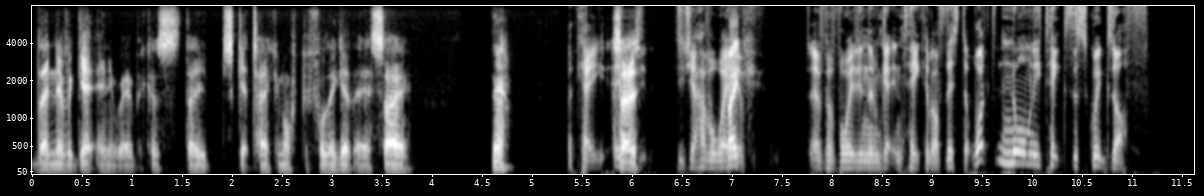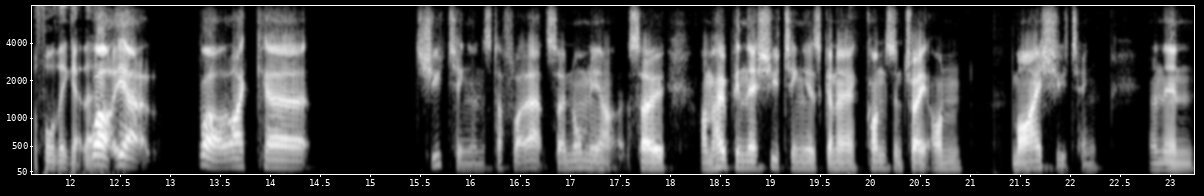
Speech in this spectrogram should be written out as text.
they never get anywhere because they just get taken off before they get there. So yeah. Okay. uh, So- did you have a way Like- of, of avoiding them getting taken off this? t- What normally takes the squigs off before they get there? well, yeah, well, like uh, shooting and stuff like that. So normally, I, so I'm hoping their shooting is going to concentrate on my shooting, and then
